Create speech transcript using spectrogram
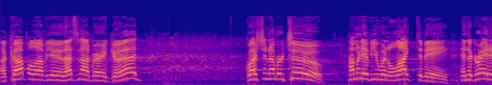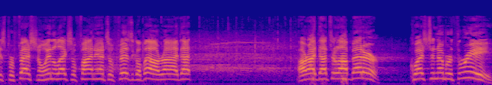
A couple of you. That's not very good. Question number two. How many of you would like to be in the greatest professional, intellectual, financial, physical? All right, that. All right, that's a lot better. Question number three.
